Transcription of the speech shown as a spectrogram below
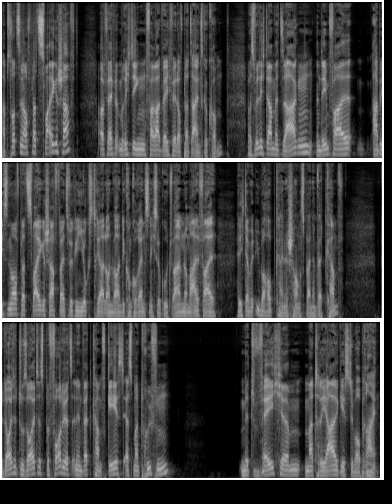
Hab's trotzdem auf Platz zwei geschafft, aber vielleicht mit dem richtigen Fahrrad wäre ich vielleicht auf Platz eins gekommen. Was will ich damit sagen? In dem Fall habe ich es nur auf Platz zwei geschafft, weil es wirklich ein Jux-Triathlon war und die Konkurrenz nicht so gut war. Im Normalfall hätte ich damit überhaupt keine Chance bei einem Wettkampf. Bedeutet, du solltest, bevor du jetzt in den Wettkampf gehst, erstmal prüfen, mit welchem Material gehst du überhaupt rein.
